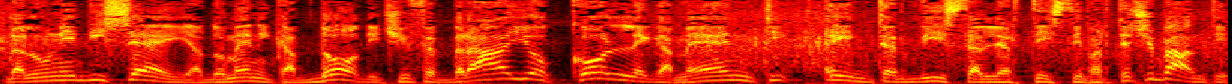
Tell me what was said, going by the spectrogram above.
Da lunedì 6 a domenica 12 febbraio, collegamenti e interviste agli artisti partecipanti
